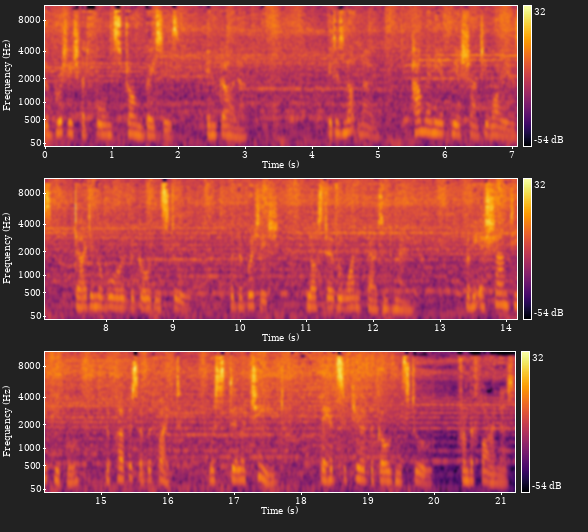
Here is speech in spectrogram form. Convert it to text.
the British had formed strong bases in Ghana. It is not known how many of the Ashanti warriors died in the War of the Golden Stool, but the British lost over 1,000 men. For the Ashanti people, the purpose of the fight was still achieved. They had secured the Golden Stool from the foreigners.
